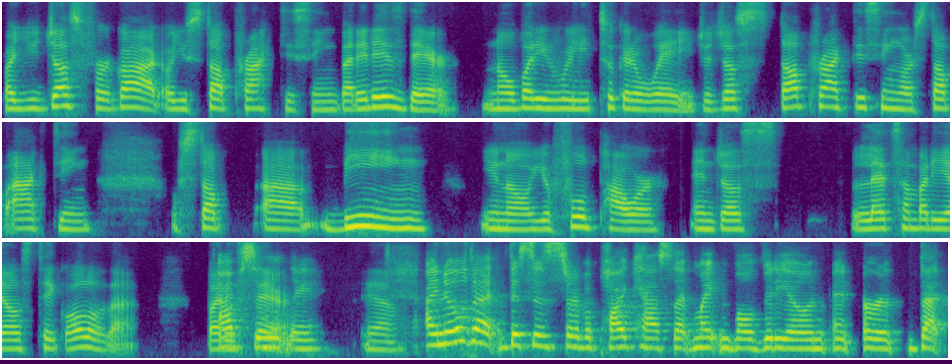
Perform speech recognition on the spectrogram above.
but you just forgot or you stopped practicing, but it is there. Nobody really took it away. You just stop practicing or stop acting or stop uh, being, you know, your full power and just let somebody else take all of that. But absolutely. Yeah. I know that this is sort of a podcast that might involve video and, and or that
